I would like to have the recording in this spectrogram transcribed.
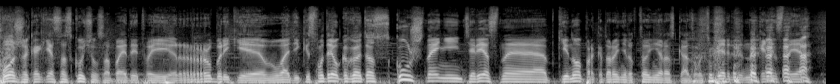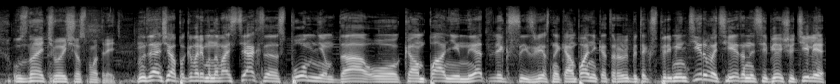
Боже, как я соскучился по этой твоей рубрике, Владик. И смотрел какое-то скучное, неинтересное кино, про которое никто не рассказывал. Теперь, наконец-то, я узнаю, чего еще смотреть. Ну, для начала поговорим о новостях. Вспомним, да, о компании Netflix, известной компании, которая любит экспериментировать. И это на себе ощутили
